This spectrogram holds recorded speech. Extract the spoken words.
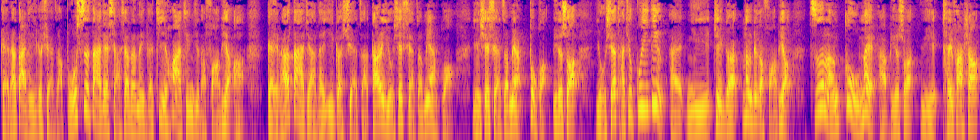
给了大家一个选择，不是大家想象的那个计划经济的房票啊，给了大家的一个选择。当然，有些选择面广，有些选择面不广。比如说，有些他就规定，哎，你这个弄这个房票只能购买啊，比如说与开发商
